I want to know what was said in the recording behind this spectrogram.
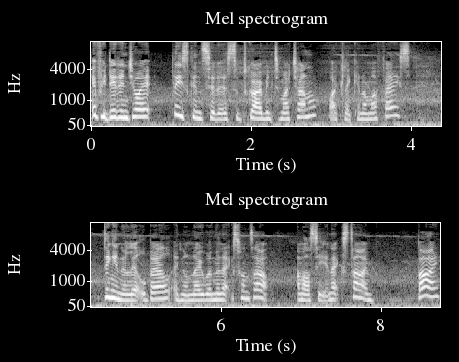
If you did enjoy it, please consider subscribing to my channel by clicking on my face, dinging a little bell and you'll know when the next one's out. And I'll see you next time. Bye!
